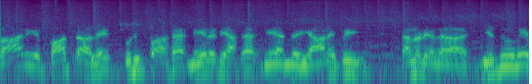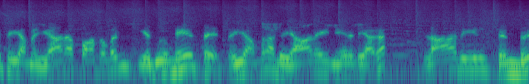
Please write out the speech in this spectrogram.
லாரியை பார்த்தாலே குறிப்பாக நேரடியாக அந்த யானை போய் தன்னுடைய எதுவுமே செய்யாமல் யானை பாகவன் எதுவுமே செய்யாமல் அந்த யானை நேரடியாக லாரியில் சென்று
